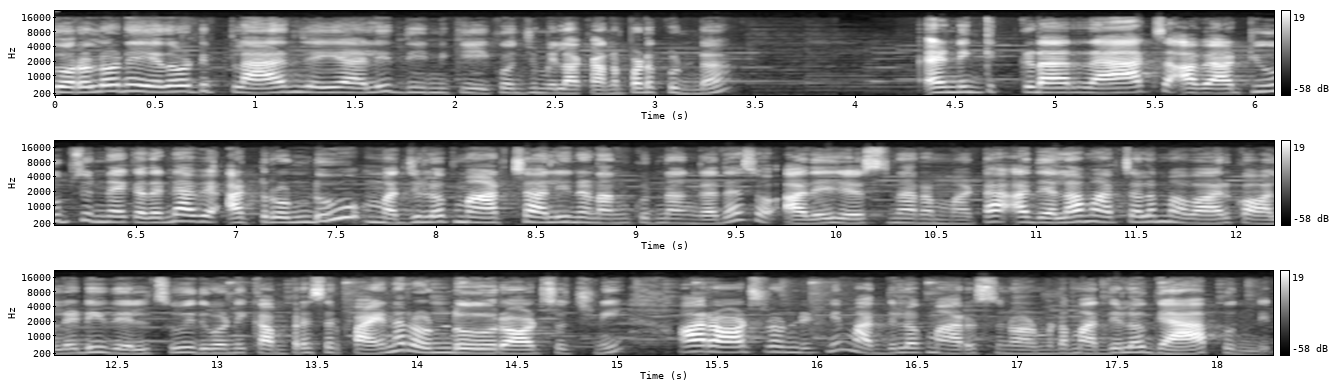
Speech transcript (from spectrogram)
త్వరలోనే ఏదో ఒకటి ప్లాన్ చేయాలి. దీనికి కొంచెం ఇలా కనపడకుండా. అండ్ ఇంక ఇక్కడ ర్యాక్స్ అవి ఆ ట్యూబ్స్ ఉన్నాయి కదండి అవి అటు రెండు మధ్యలోకి మార్చాలి నేను అనుకున్నాం కదా సో అదే చేస్తున్నారనమాట అది ఎలా మార్చాలో మా వారికి ఆల్రెడీ తెలుసు. ఇదిగోండి కంప్రెసర్ పైన రెండు రాడ్స్ వచ్చినాయి. ఆ రాడ్స్ రెండింటిని మధ్యలోకి మారుస్తున్నాం అనమాట మధ్యలో గ్యాప్ ఉంది.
